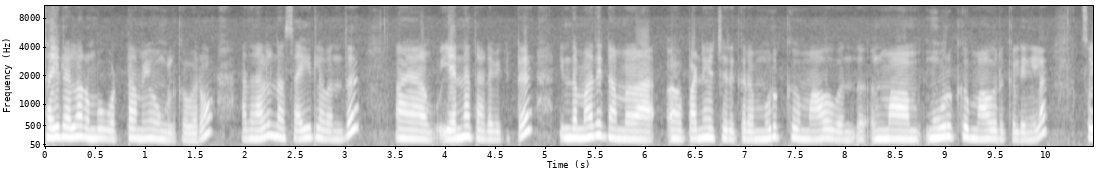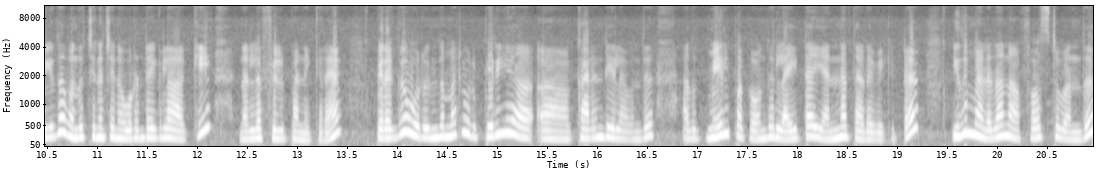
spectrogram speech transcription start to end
சைடெல்லாம் ரொம்ப ஒட்டாமையும் உங்களுக்கு வரும். அதனால் நான் சைடில் வந்து எண்ணெய் தடவிக்கிட்டு இந்த மாதிரி நம்ம பண்ணி வச்சுருக்கிற முறுக்கு மாவு வந்து மா முறுக்கு மாவு இருக்கு இல்லைங்களா? ஸோ இதை வந்து சின்ன சின்ன உருண்டைகளாக ஆக்கி நல்லா ஃபில் பண்ணிக்கிறேன். பிறகு ஒரு இந்த மாதிரி ஒரு பெரிய கரண்டியில் வந்து அதுக்கு மேல் பக்கம் வந்து லைட்டாக எண்ணெய் தடவிக்கிட்டு இது மேலே தான் நான் ஃபர்ஸ்ட்டு வந்து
